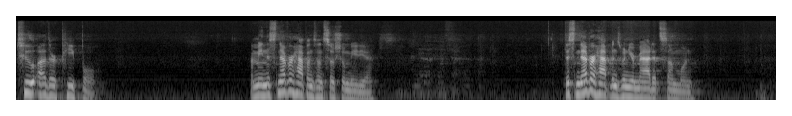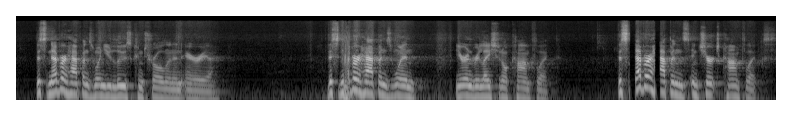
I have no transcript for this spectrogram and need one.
to other people. I mean, this never happens on social media. This never happens when you're mad at someone. This never happens when you lose control in an area. This never happens when you're in relational conflict. This never happens in church conflicts.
